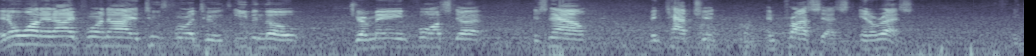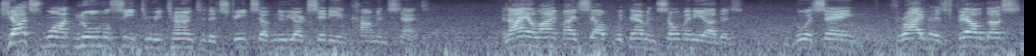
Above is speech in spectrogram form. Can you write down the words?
They don't want an eye for an eye, a tooth for a tooth, even though Jermaine Foster is now been captured and processed in arrest. They just want normalcy to return to the streets of New York City and common sense. And I align myself with them and so many others who are saying Thrive has failed us,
